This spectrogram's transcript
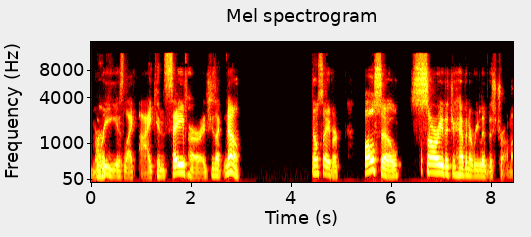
Marie is like, I can save her. And she's like, No, don't save her. Also, sorry that you're having to relive this trauma.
